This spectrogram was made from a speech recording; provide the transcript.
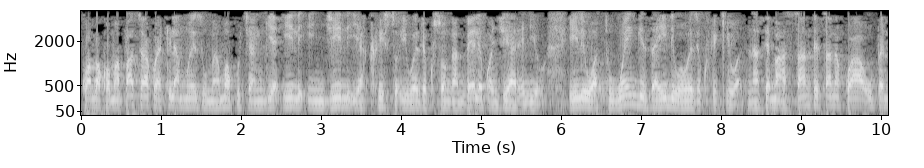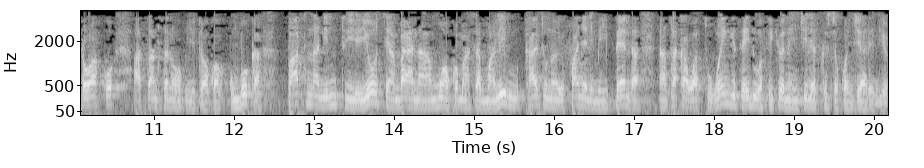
kwamba kwa mapato yako ya kila mwezi umeamua kuchangia ili injili ya kristo iweze kusonga mbele kwa njia ya redio ili watu wengi zaidi waweze kufikiwa. Nasema asante sana kwa upendo wako asante sana kwa kujitoa kwako. Kumbuka patna ni mtu yeyote ambaye anaamua kwamba mwalimu kazi unayoifanya nimeipenda nataka watu wengi zaidi wafikiwe na injili ya kristo kwa njia ya redio.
